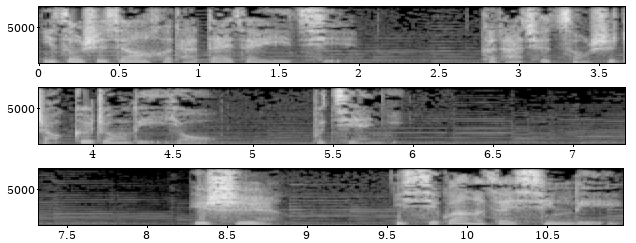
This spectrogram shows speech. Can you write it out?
你总是想要和他待在一起，可他却总是找各种理由不见你。于是，你习惯了在心里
